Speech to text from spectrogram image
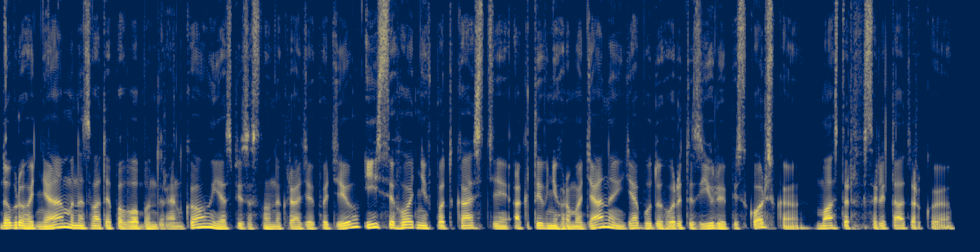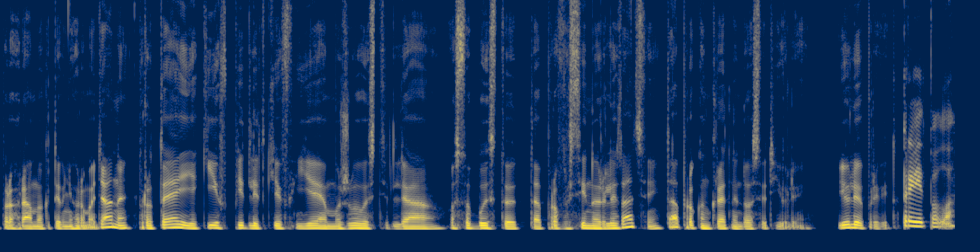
Доброго дня, мене звати Павло Бондаренко, я співзасновник Радіо Поділ. І сьогодні в подкасті Активні громадяни я буду говорити з Юлією Піскорською, мастер-фасилітаторкою програми Активні громадяни, про те, які в підлітків є можливості для особистої та професійної реалізації, та про конкретний досвід Юлії. Юлія, привіт, привіт, Павло.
